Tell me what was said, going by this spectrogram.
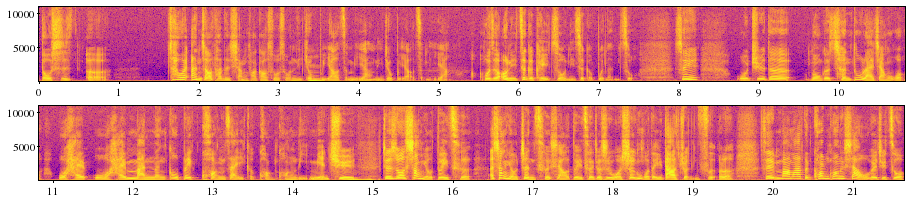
都是呃，她会按照她的想法告诉我说，你就不要怎么样，你就不要怎么样，或者哦，你这个可以做，你这个不能做，所以。我觉得某个程度来讲，我我还我还蛮能够被框在一个框框里面去，就是说上有对策，啊，上有政策，下有对策，就是我生活的一大准则了。所以妈妈的框框下，我会去做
